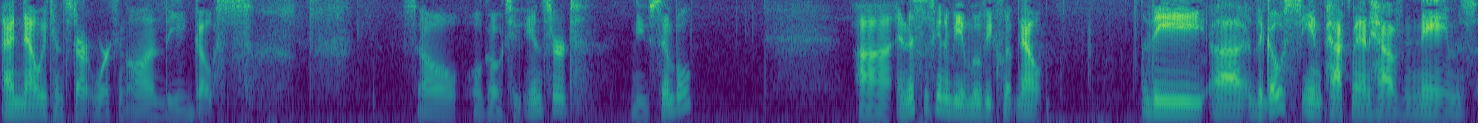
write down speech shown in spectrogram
And now we can start working on the ghosts. So we'll go to Insert, New Symbol. Uh, and this is going to be a movie clip. Now, the uh, the ghosts in Pac-Man have names,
